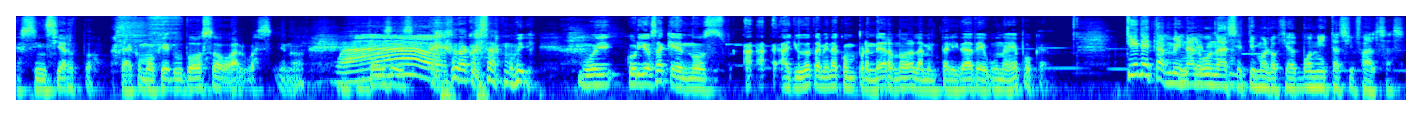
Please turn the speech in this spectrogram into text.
es incierto. O sea, como que dudoso o algo así, ¿no? Entonces, es una cosa muy, muy curiosa que nos ayuda también a comprender, ¿no? La mentalidad de una época. Tiene también algunas etimologías bonitas y falsas.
